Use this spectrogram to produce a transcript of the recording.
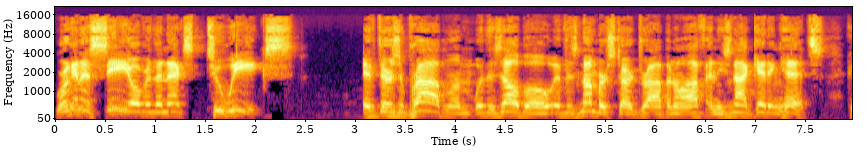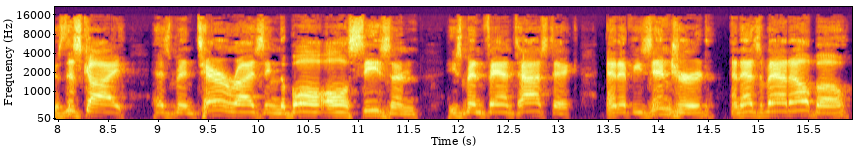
we're going to see over the next two weeks if there's a problem with his elbow, if his numbers start dropping off and he's not getting hits. Because this guy has been terrorizing the ball all season. He's been fantastic. And if he's injured and has a bad elbow,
